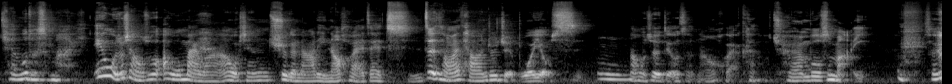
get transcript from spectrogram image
全部都是蚂蚁。因为我就想说啊，我买完啊，我先去个哪里，然后回来再吃。正常在台湾就觉得不会有事，嗯，然后我就丢着，然后回来看，全部都是蚂蚁，所以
